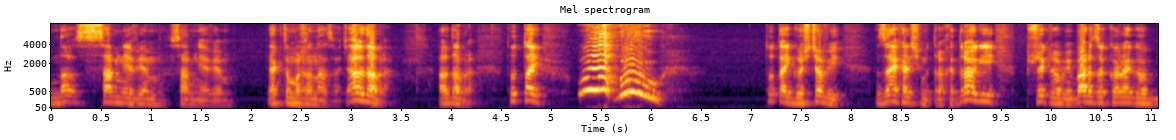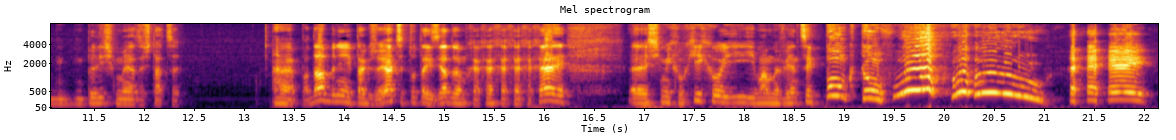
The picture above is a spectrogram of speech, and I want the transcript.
no sam nie wiem, sam nie wiem, jak to można nazwać. Ale dobra, ale dobra. Tutaj, uhu! Tutaj gościowi Zajechaliśmy trochę drogi, przykro mi bardzo kolego, byliśmy jacyś tacy e, podobni, także ja cię tutaj zjadłem, he he he he he, he. E, śmichu chichu i mamy więcej punktów, Uhuhu! he he he.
